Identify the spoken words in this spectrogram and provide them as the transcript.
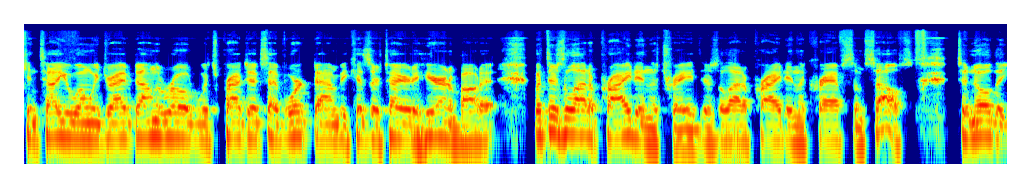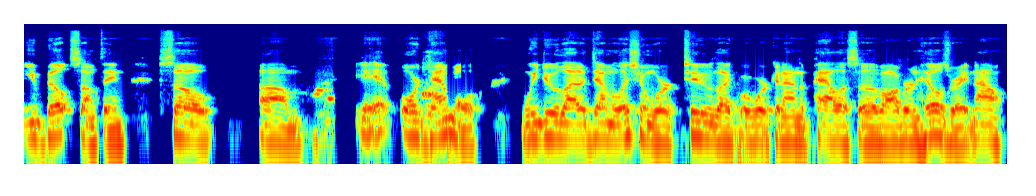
can tell you when we drive down the road which projects I've worked on because they're tired of hearing about it. But there's a lot of pride in the trade. There's a lot of pride in the crafts themselves to know that you built something. So, um, yeah, or demo. We do a lot of demolition work too, like we're working on the Palace of Auburn Hills right now.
